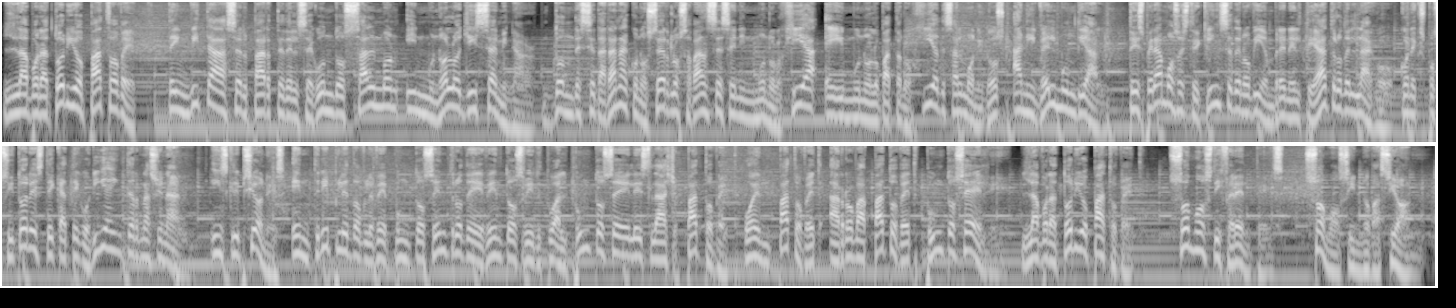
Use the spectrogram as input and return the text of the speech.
Laboratorio PathoVet te invita a ser parte del segundo Salmon Immunology Seminar, donde se darán a conocer los avances en inmunología e inmunolopatología de salmónidos a nivel mundial. Te esperamos este 15 de noviembre en el Teatro del Lago, con expositores de categoría internacional. Inscripciones en www.centrodeeventosvirtual.cl slash patovet o en patovet.patovet.cl. Laboratorio PathoVet. Somos diferentes. Somos innovación.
